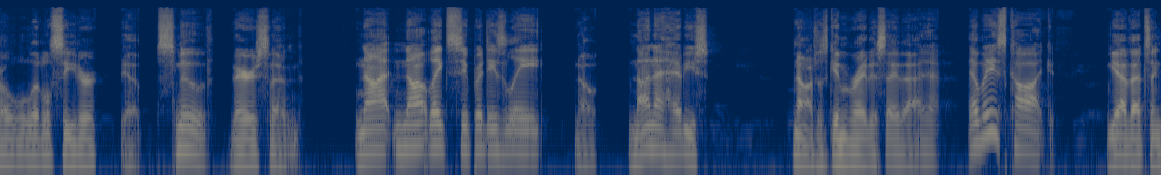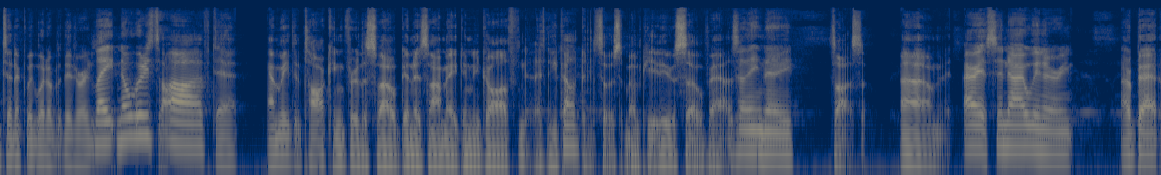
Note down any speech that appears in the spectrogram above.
a little cedar. Yep. Smooth. Very smooth. Not not like super diesely. No, not a heavy. No, I was just getting ready to say that. Yeah. Nobody's caught. Yeah, that's technically what it did right. Like nobody's off. Yeah. I made the talking for the smoke, and it's not making me cough. You got it so smoky. It was so fast. Something they. It's awesome. Um, All right, so now we're gonna. I bet.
